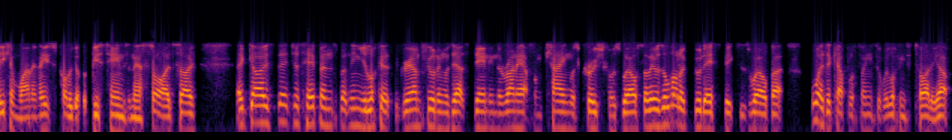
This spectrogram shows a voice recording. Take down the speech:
second one, and he's probably got the best hands in our side. So it goes, that just happens. But then you look at the ground fielding was outstanding. The run out from Kane was crucial as well. So there was a lot of good aspects as well, but always a couple of things that we're looking to tidy up.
